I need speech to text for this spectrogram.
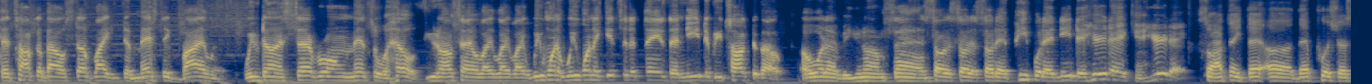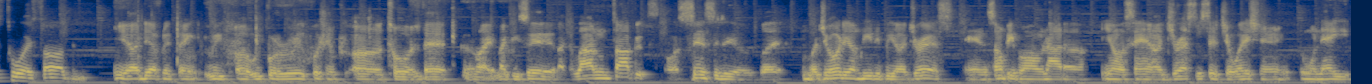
that talk about stuff like domestic violence. We've done several on mental health. You know what I'm saying? Like like like we want to we want to get to the things that need to be talked about or whatever. You know what I'm saying? So so that so that people that need to hear that can hear that. So I think that uh that push us towards solving. Yeah, I definitely think we uh, we were really pushing uh, towards that. Like like you said, like a lot of them topics are sensitive, but majority of them need to be addressed. And some people are not to, you know, what I'm saying, address the situation when they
